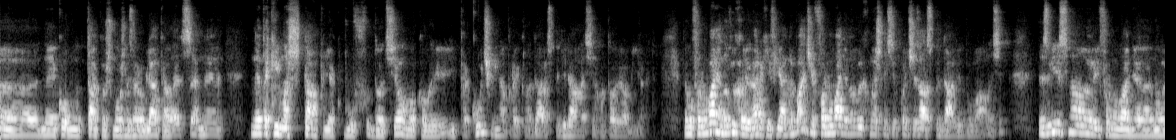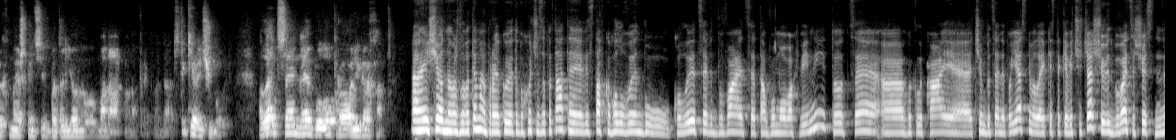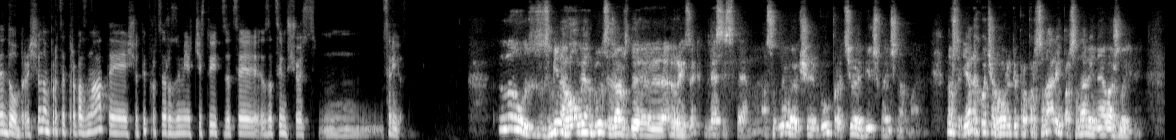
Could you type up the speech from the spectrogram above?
на якому також можна заробляти, але це не, не такий масштаб, як був до цього, коли і при кучмі, наприклад, да, розподілялися готові об'єкти. Тому формування нових олігархів я не бачив. Формування нових мешканців Кончезаспи, да, відбувалося. Звісно, і формування нових мешканців батальйону Монако, наприклад. Да. Такі речі були. Але це не було про олігархат. Ще одна важлива тема, про яку я тебе хочу запитати: відставка голови НБУ. Коли це відбувається там в умовах війни, то це е, викликає, чим би це не пояснювало, якесь таке відчуття, що відбувається щось недобре. Що нам про це треба знати? Що ти про це розумієш? Чи стоїть за це за цим щось серйозне? Ну, зміна голови НБУ це завжди ризик для системи, особливо якщо НБУ працює більш-менш нормально. Ну ж таки, я не хочу говорити про персоналі, персоналі не важливі.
